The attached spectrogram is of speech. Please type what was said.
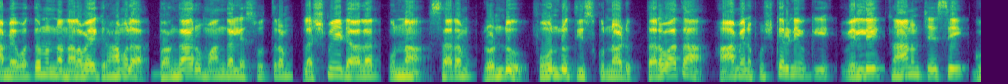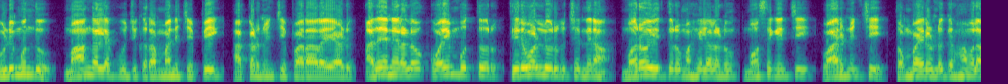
ఆమె వద్దనున్న నలభై గ్రాముల బంగారు మాంగళ్య సూత్రం లక్ష్మీ డాలర్ ఉన్న సరం రెండు ఫోన్లు తీసుకున్నాడు. తర్వాత ఆమెను పుష్కరిణికి వెళ్ళి స్నానం చేసి గుడి ముందు మాంగళ్య పూజకు రమ్మని చెప్పి అక్కడి నుంచి పరారయ్యాడు. అదే నెలలో కోయంబత్తూరు తిరువள்ளూరుకు చెందిన మరో ఇద్దరు మహిళలను మోసగించి వారి నుంచి తొంభై రెండు గ్రాముల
